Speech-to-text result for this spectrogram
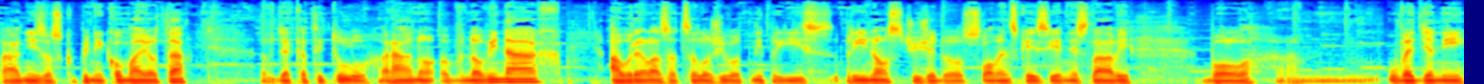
páni zo skupiny Komajota vďaka titulu Ráno v novinách. Aurela za celoživotný prínos, čiže do slovenskej siene slávy bol uvedený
